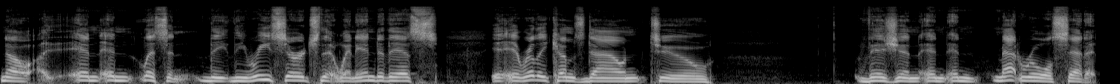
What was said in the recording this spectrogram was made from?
no, and and listen, the the research that went into this, it, it really comes down to vision and and Matt Rhule said it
